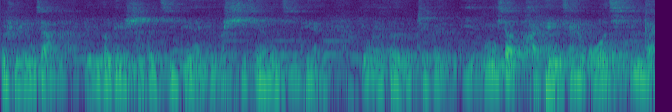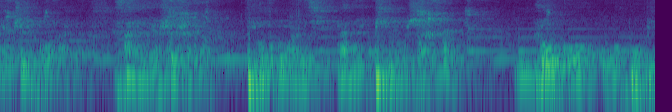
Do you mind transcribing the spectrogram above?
就是人家有一个历史的积淀，有一个时间的积淀，有一个这个你你像海天以前是国企改制过来的，范爷是什么？凭空而起，那你凭什么？如果我不凭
